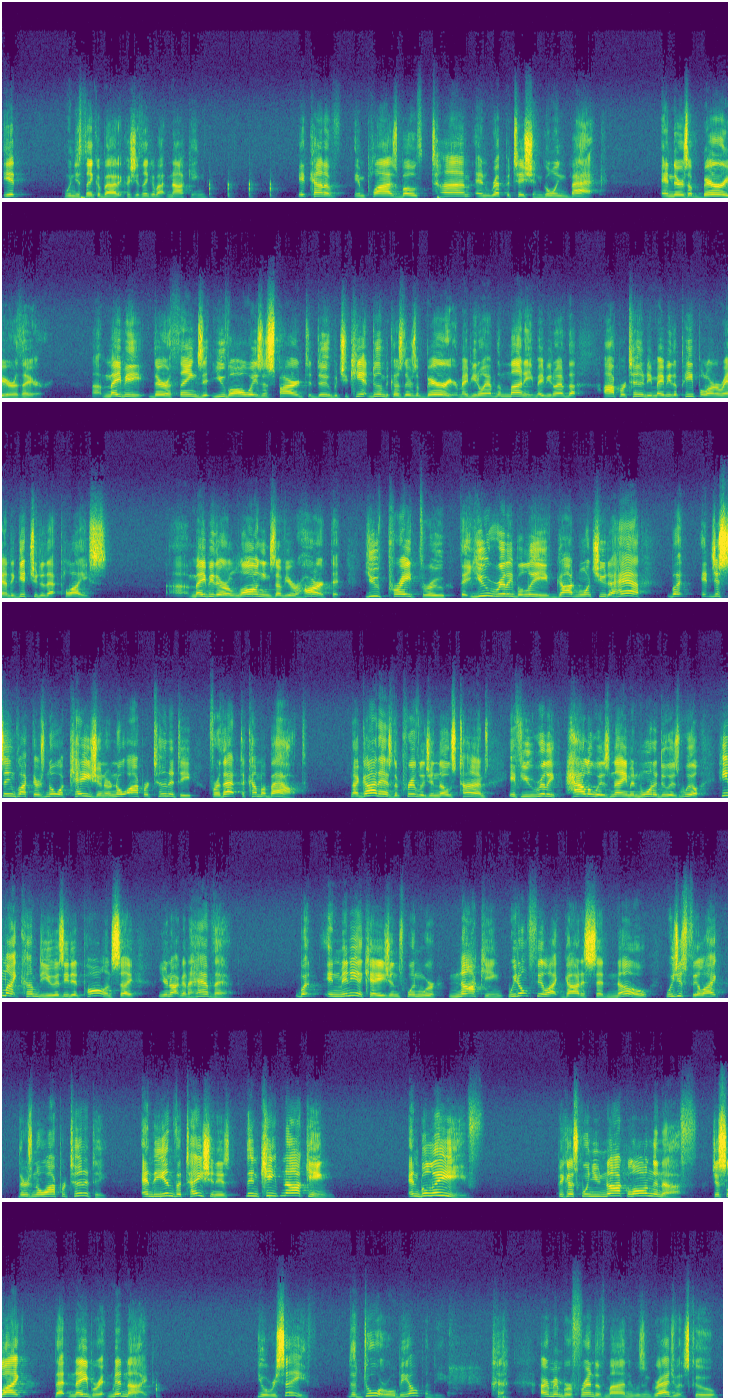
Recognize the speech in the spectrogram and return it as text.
It, when you think about it, because you think about knocking, it kind of implies both time and repetition, going back. And there's a barrier there. Uh, maybe there are things that you've always aspired to do, but you can't do them because there's a barrier. Maybe you don't have the money. Maybe you don't have the opportunity. Maybe the people aren't around to get you to that place. Uh, maybe there are longings of your heart that you've prayed through that you really believe God wants you to have, but it just seems like there's no occasion or no opportunity for that to come about. Now, God has the privilege in those times, if you really hallow His name and want to do His will, He might come to you as He did Paul and say, You're not going to have that. But in many occasions, when we're knocking, we don't feel like God has said no. We just feel like there's no opportunity. And the invitation is then keep knocking and believe. Because when you knock long enough, just like that neighbor at midnight, you'll receive. The door will be open to you. I remember a friend of mine who was in graduate school.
